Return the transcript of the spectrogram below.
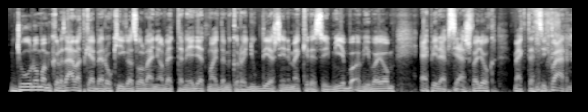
Gyónom, amikor az állatkertben Roki igazolványal vettem egyet, majd amikor a nyugdíjas néni megkérdezi, hogy mi, mi bajom, epilepsziás vagyok, megtetszik várni?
